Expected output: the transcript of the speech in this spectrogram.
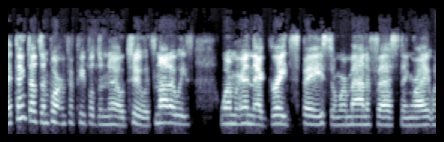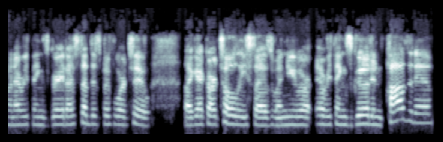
I think that's important for people to know too. It's not always when we're in that great space and we're manifesting, right? When everything's great. I've said this before too. Like Eckhart Tolle says, when you are everything's good and positive,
